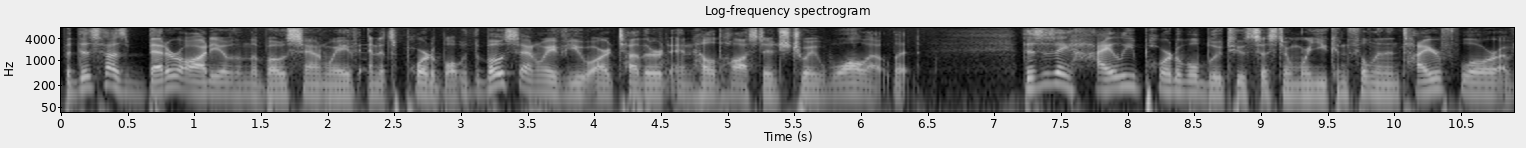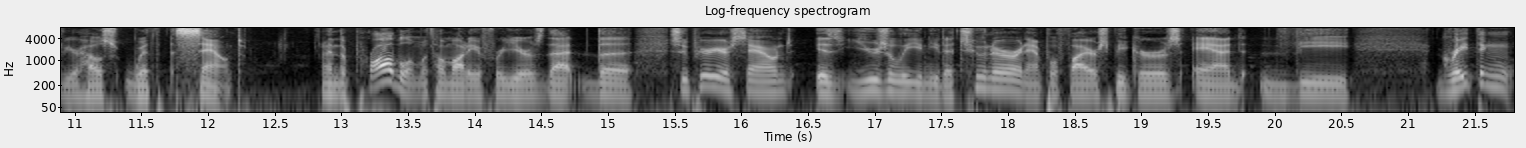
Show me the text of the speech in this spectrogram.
but this has better audio than the Bose Soundwave and it's portable. With the Bose Soundwave, you are tethered and held hostage to a wall outlet. This is a highly portable Bluetooth system where you can fill an entire floor of your house with sound. And the problem with home audio for years that the superior sound is usually you need a tuner, an amplifier, speakers, and the great thing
